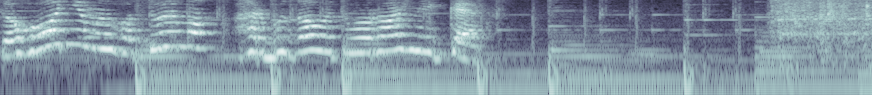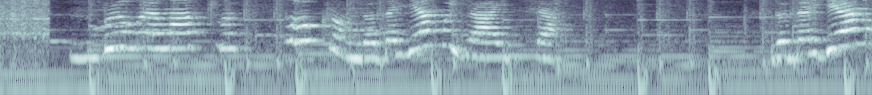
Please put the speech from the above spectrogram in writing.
Сьогодні ми готуємо гарбузовий творожний кекс. Збиле масло з цукром, додаємо яйця. Додаємо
